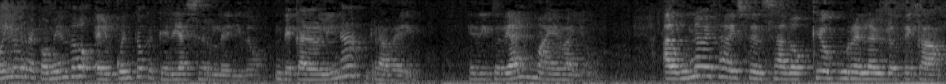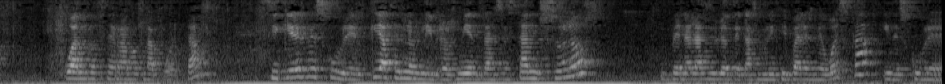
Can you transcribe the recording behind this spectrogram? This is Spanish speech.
Hoy os recomiendo El cuento que quería ser leído, de Carolina Rabey, editorial Maeva Young. ¿Alguna vez habéis pensado qué ocurre en la biblioteca cuando cerramos la puerta? Si quieres descubrir qué hacen los libros mientras están solos, ven a las bibliotecas municipales de Huesca y descubre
